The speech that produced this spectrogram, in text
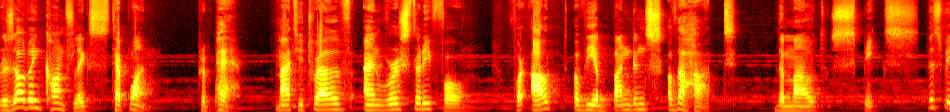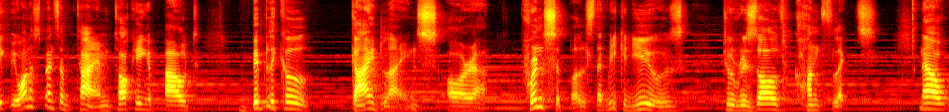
Resolving conflicts, step 1 prepare. Matthew 12 and verse 34 For out of the abundance of the heart, the mouth speaks. This week, we want to spend some time talking about biblical guidelines or uh, principles that we can use to resolve conflicts. Now,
